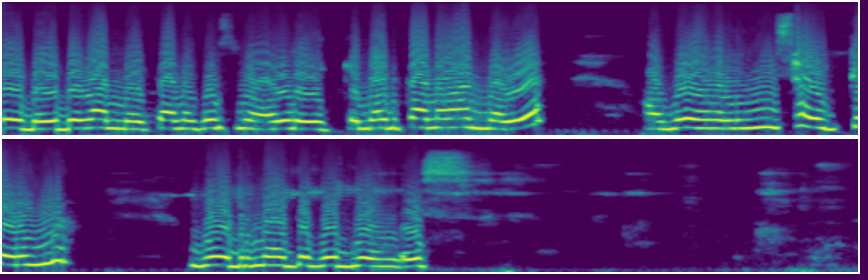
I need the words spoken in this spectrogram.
റെഡി വന്നേക്കാണ് ഞാൻ ലേക്കിന്റെ അടുത്താണ് വന്നത്. അപ്പൊ ഞങ്ങൾ ഈ സൈക്കിളിന് ബോട്ടിനകത്ത് പോകും ഗൈസ് Thank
